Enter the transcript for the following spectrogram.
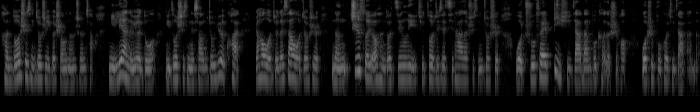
很多事情就是一个熟能生巧，你练的越多，你做事情的效率就越快。然后我觉得，像我就是能之所以有很多精力去做这些其他的事情，就是我除非必须加班不可的时候，我是不会去加班的。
